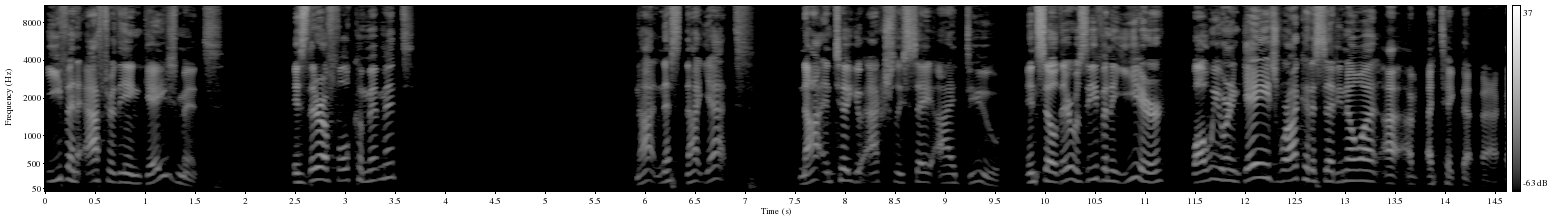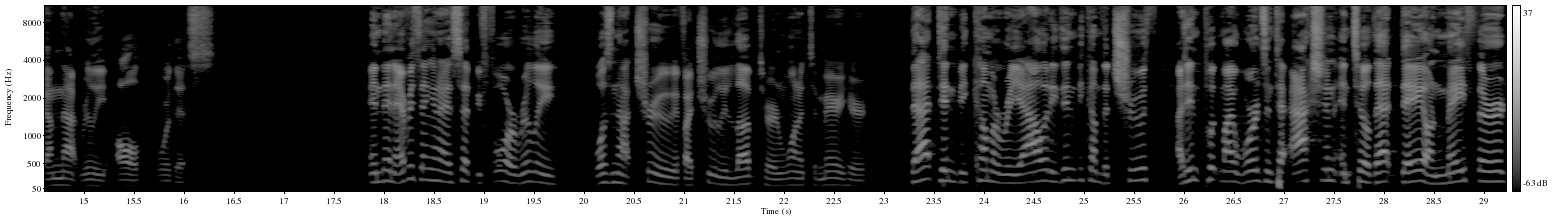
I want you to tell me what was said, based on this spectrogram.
even after the engagement, is there a full commitment? Not, not yet. Not until you actually say, I do. And so there was even a year while we were engaged where I could have said, you know what, I, I, I take that back. I'm not really all for this. And then everything that I had said before really was not true if I truly loved her and wanted to marry her. That didn't become a reality, didn't become the truth. I didn't put my words into action until that day on May 3rd,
